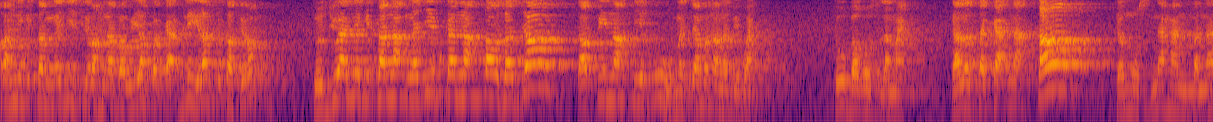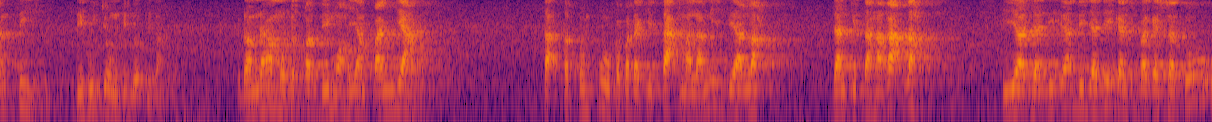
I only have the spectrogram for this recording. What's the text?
lepas ni kita mengaji sirah Nabawiyah. Bakat belilah fikah sirah. Tujuannya kita nak mengaji bukan nak tahu saja. Tapi nak tiru macam mana Nabi buat. Tu baru selamat. Kalau setakat nak tahu. Kemusnahan menanti di hujung hidup kita. Mudah-mudahan mudaqaddimah yang panjang. Tak tertumpu kepada kita malam ni. Biarlah. Dan kita haraplah ia jadi dijadikan sebagai satu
